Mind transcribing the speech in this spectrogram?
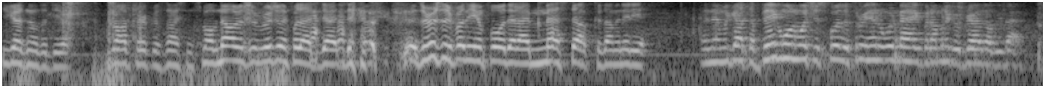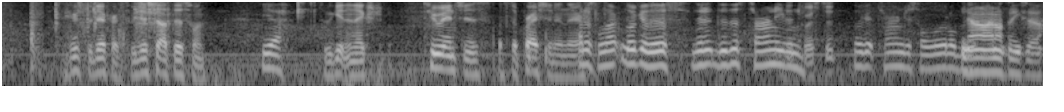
you guys know the deal. Rob Turk was nice and small. No, it was originally for that, that, it was originally for the M4 that I messed up because I'm an idiot. And then we got the big one, which is for the 300 Wood Mag, but I'm gonna go grab it, I'll be back. Here's the difference. We just shot this one, Yeah. so we get an extra two inches of suppression in there. I just learned, look at this. Did, it, did this turn even? Twisted. Look it turned just a little bit. No, I don't think so.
